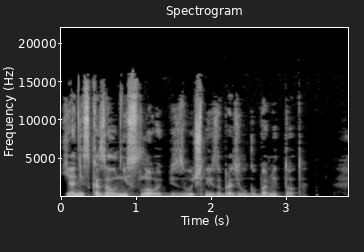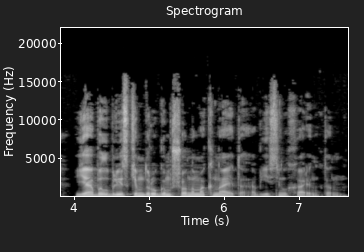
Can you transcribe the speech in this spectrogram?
«Я не сказал ни слова», — беззвучно изобразил губами тот. «Я был близким другом Шона Макнайта», — объяснил Харрингтон.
